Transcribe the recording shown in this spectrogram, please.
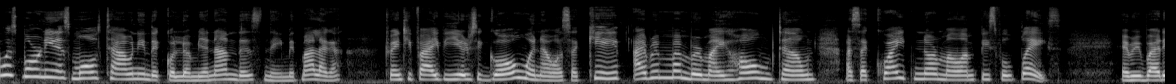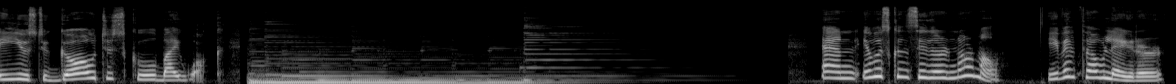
Was born in a small town in the Colombian Andes named Malaga. 25 years ago, when I was a kid, I remember my hometown as a quite normal and peaceful place. Everybody used to go to school by walk. And it was considered normal, even though later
